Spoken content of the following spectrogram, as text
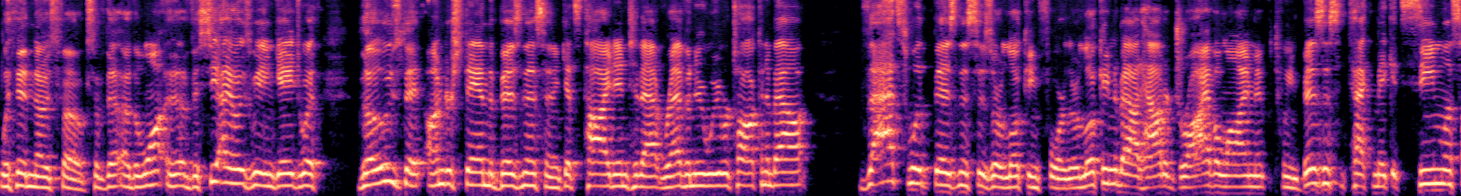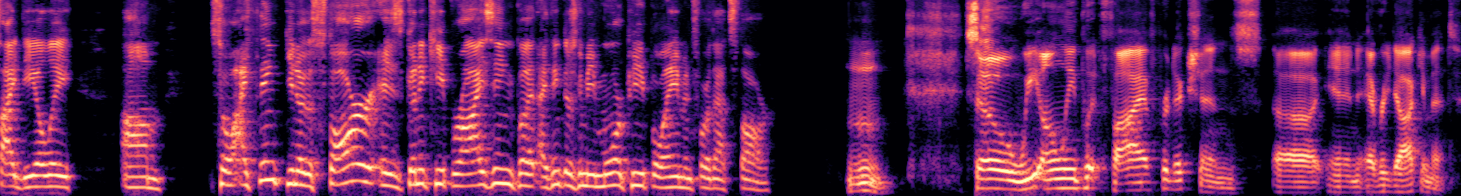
within those folks of the of the of the CIOs we engage with those that understand the business and it gets tied into that revenue we were talking about that's what businesses are looking for they're looking about how to drive alignment between business and tech make it seamless ideally um, so i think you know the star is going to keep rising but i think there's going to be more people aiming for that star mm. so we only put five predictions uh, in every document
